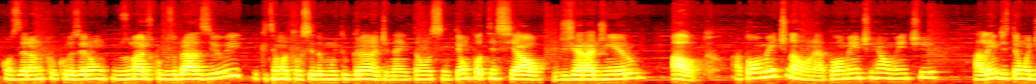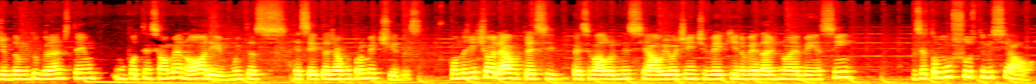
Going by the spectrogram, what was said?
Considerando que o Cruzeiro é um dos maiores clubes do Brasil e, e que tem uma torcida muito grande, né? Então, assim, tem um potencial de gerar dinheiro alto. Atualmente não, né? Atualmente realmente além de ter uma dívida muito grande, tem um, um, potencial menor e muitas receitas já comprometidas. Quando a gente olhava para esse, esse valor inicial e hoje a gente vê que na verdade não é bem assim, você toma um susto inicial.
